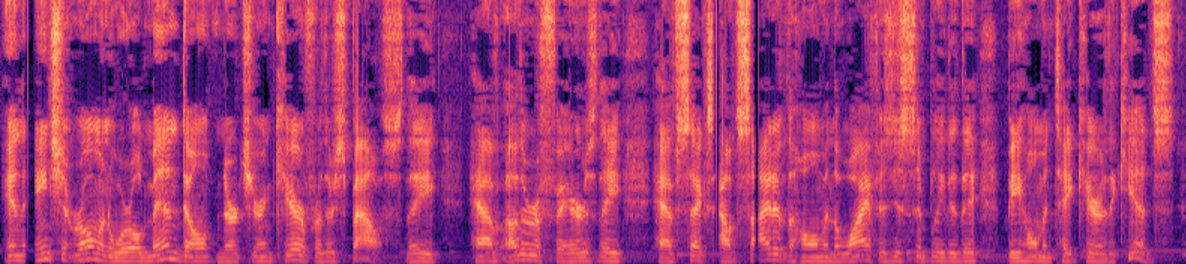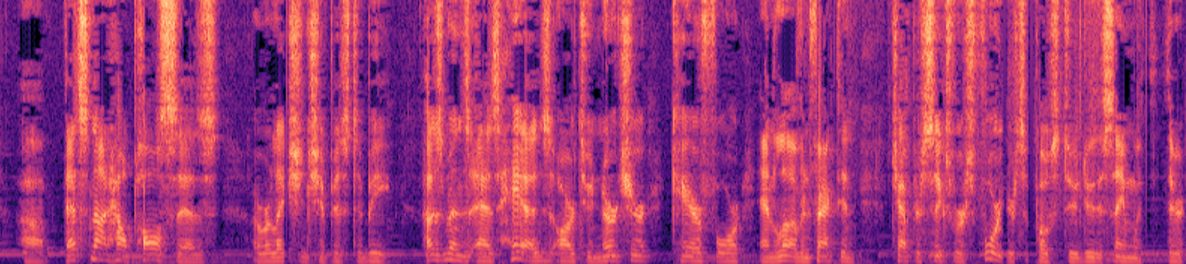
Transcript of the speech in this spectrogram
In the ancient Roman world, men don't nurture and care for their spouse. They have other affairs. They have sex outside of the home, and the wife is just simply to be home and take care of the kids. Uh, that's not how Paul says a relationship is to be. Husbands, as heads, are to nurture, care for, and love. In fact, in chapter 6 verse 4 you're supposed to do the same with they're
